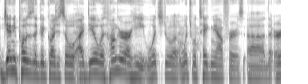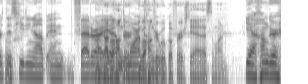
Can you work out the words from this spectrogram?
Jenny poses a good question. So I deal with hunger or heat. Which do I- which will take me out first? Uh, the Earth is heating up, and the fatter I I'll go am, hunger. the more I'll go hunger. Will go first. Yeah, that's the one. Yeah, hunger,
